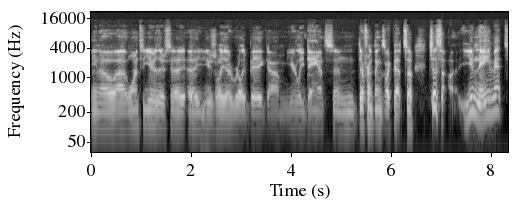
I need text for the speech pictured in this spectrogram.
you know, uh, once a year there's a, a, usually a really big um, yearly dance and different things like that. So just uh, you name it,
